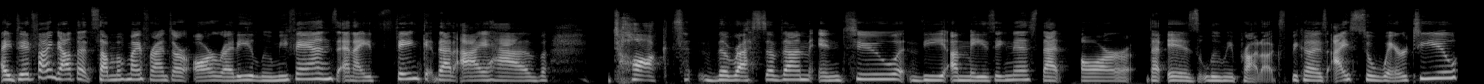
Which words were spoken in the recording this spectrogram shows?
I did find out that some of my friends are already Lume fans. And I think that I have talked the rest of them into the amazingness that are that is Lume products. Because I swear to you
